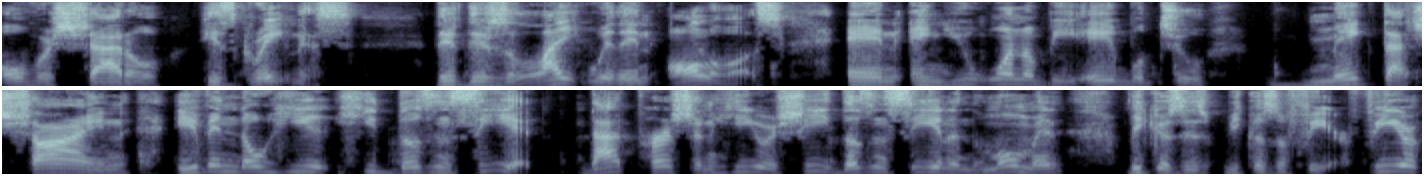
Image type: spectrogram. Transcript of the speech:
overshadow his greatness there, there's a light within all of us and and you want to be able to make that shine even though he he doesn't see it. That person he or she doesn't see it in the moment because it's because of fear. Fear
